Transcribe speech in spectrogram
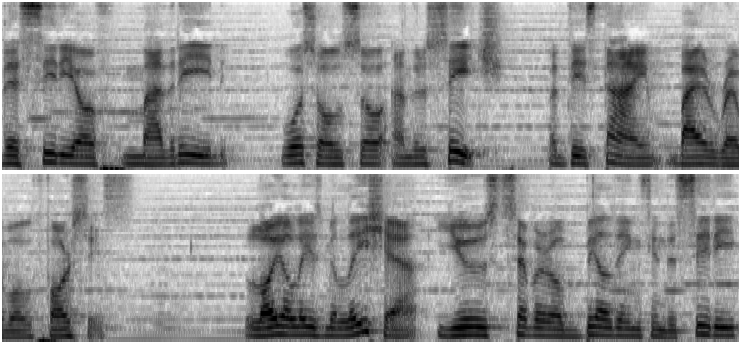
The city of Madrid was also under siege, but this time by rebel forces. Loyalist militia used several buildings in the city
